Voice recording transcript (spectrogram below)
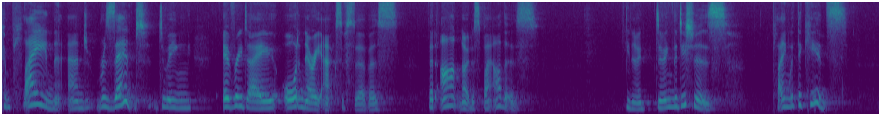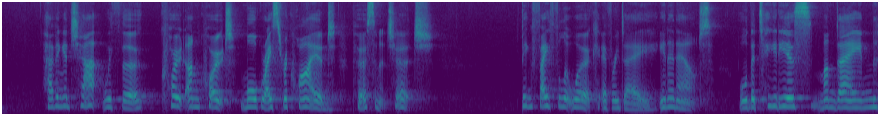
complain and resent doing everyday, ordinary acts of service that aren't noticed by others. You know, doing the dishes, playing with the kids, having a chat with the quote unquote more grace required person at church, being faithful at work every day, in and out, all the tedious, mundane,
